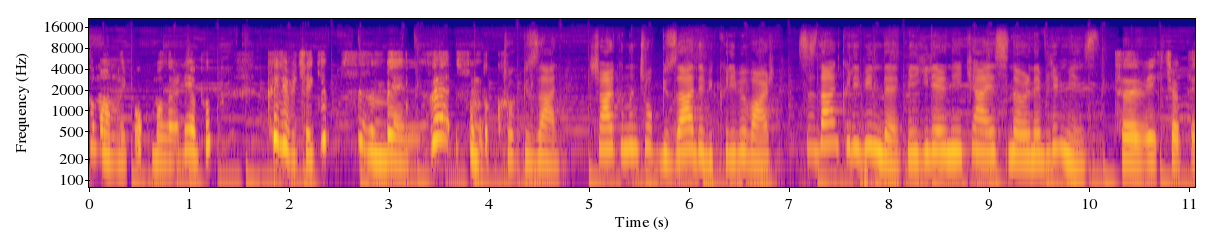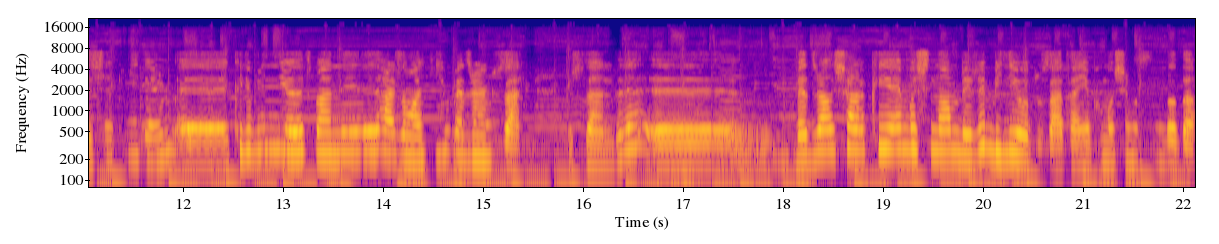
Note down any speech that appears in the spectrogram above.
tamamlayıp okumalarını yapıp klibi çekip sizin beğeninize sunduk. Çok güzel. Şarkının çok güzel de bir klibi var. Sizden klibin de bilgilerini, hikayesini öğrenebilir miyiz? Tabii ki çok teşekkür ederim. Ee, klibin yönetmenliğini her zamanki gibi Bedran Güzel üstlendi. Ee, Bedran şarkıyı en başından beri biliyordu zaten yapım aşamasında da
